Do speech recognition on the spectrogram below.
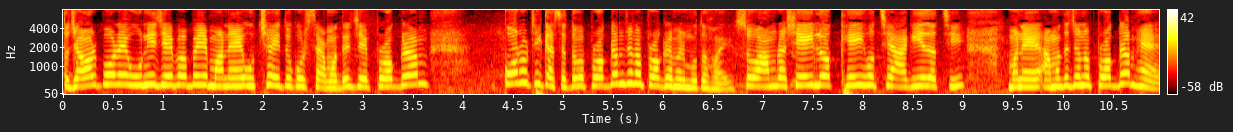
তো যাওয়ার পরে উনি যেভাবে মানে উৎসাহিত করছে আমাদের যে প্রোগ্রাম করো ঠিক আছে, তবে প্রোগ্রাম যেন প্রোগ্রামের মতো হয়। সো আমরা সেই লক্ষ্যেই হচ্ছে আগিয়ে যাচ্ছি। মানে আমাদের জন্য প্রোগ্রাম হ্যাঁ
